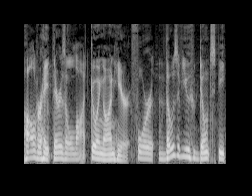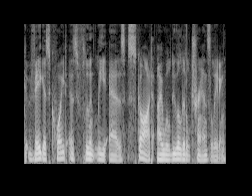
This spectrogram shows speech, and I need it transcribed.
All right, there is a lot going on here. For those of you who don't speak Vegas quite as fluently as Scott, I will do a little translating.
